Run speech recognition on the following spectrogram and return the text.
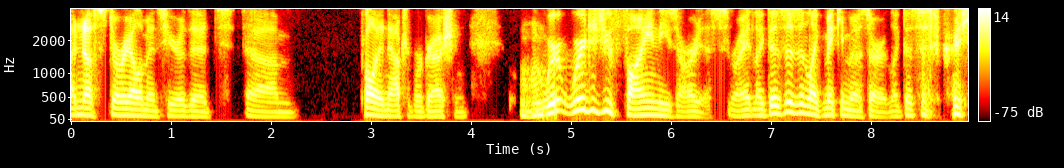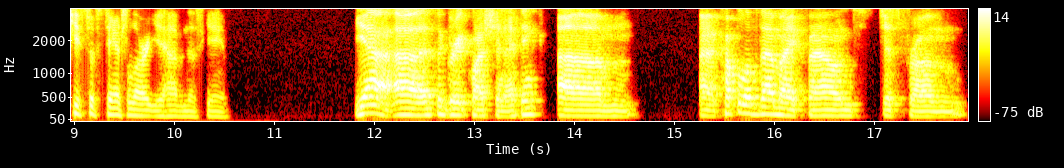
enough story elements here that um, probably a natural progression. Mhm. where where did you find these artists? Right, like this isn't like Mickey Mouse art. Like this is pretty substantial art you have in this game. Yeah, uh, that's a great question. I think um, a couple of them I found just from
